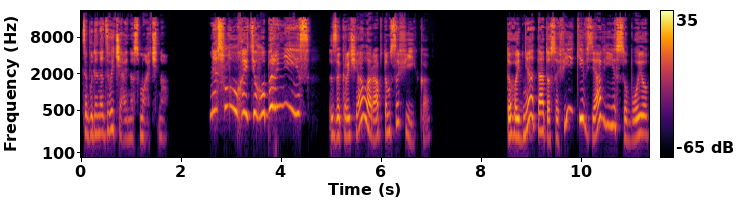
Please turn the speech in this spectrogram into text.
Це буде надзвичайно смачно. Не слухай цього, Берніс. закричала раптом Софійка. Того дня тато Софійки взяв її з собою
